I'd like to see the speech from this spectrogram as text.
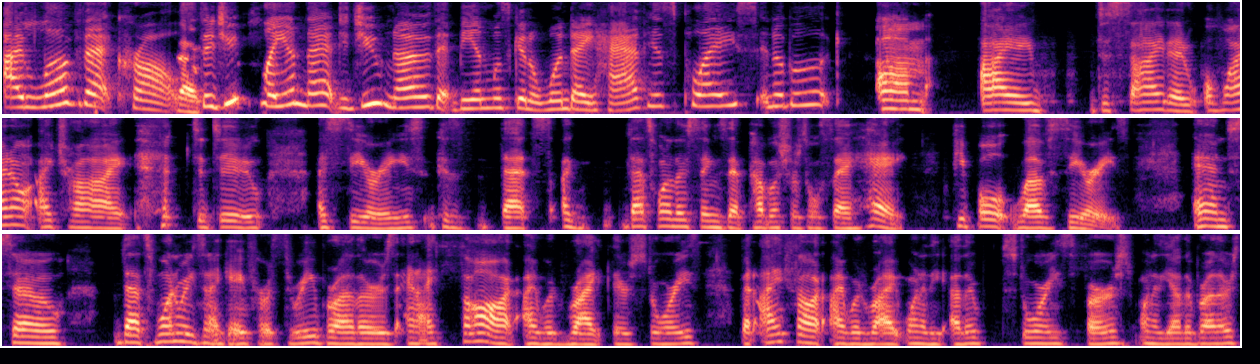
I love that cross. So, Did you plan that? Did you know that Ben was going to one day have his place in a book? Um, I decided, well, why don't I try to do a series? Because that's a, that's one of those things that publishers will say, "Hey, people love series," and so that's one reason I gave her three brothers. And I thought I would write their stories, but I thought I would write one of the other stories first, one of the other brothers.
